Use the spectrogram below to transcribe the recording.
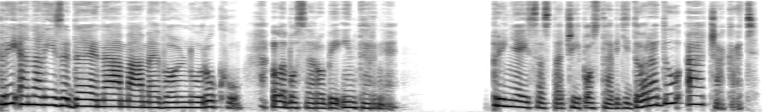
Pri analýze DNA máme voľnú ruku, lebo sa robí interne. Pri nej sa stačí postaviť do radu a čakať.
